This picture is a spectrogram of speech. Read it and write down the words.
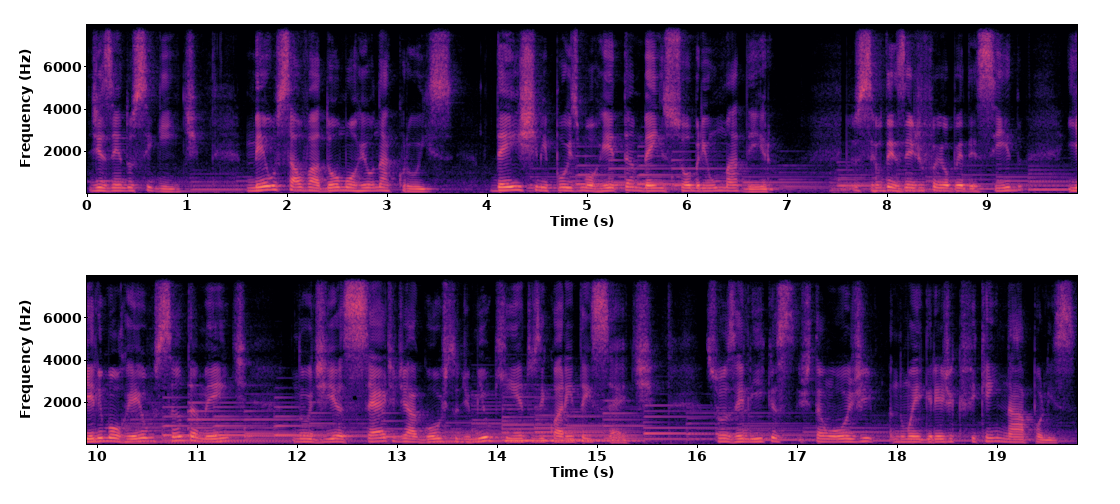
dizendo o seguinte: Meu Salvador morreu na cruz. Deixe-me, pois, morrer também sobre um madeiro. O seu desejo foi obedecido e ele morreu santamente no dia 7 de agosto de 1547. Suas relíquias estão hoje numa igreja que fica em Nápoles,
